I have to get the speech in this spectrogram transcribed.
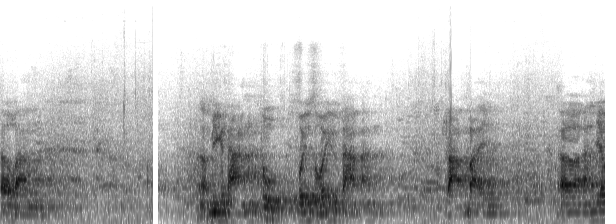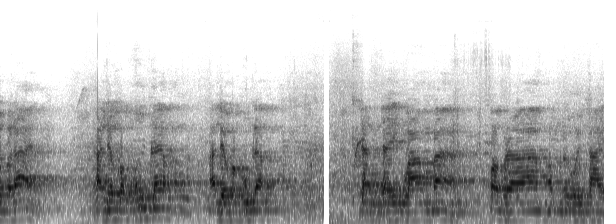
เออวางเอ่อมีกระถางทูบสวยๆอยู่สามอันสามใบ เอออันเดียวก็ได้ อันเดียวก็คุ้มแล้ว อันเดียวก็คุ้มแล้วจัดใจความว่าพ่อพรามอำนวยชัย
